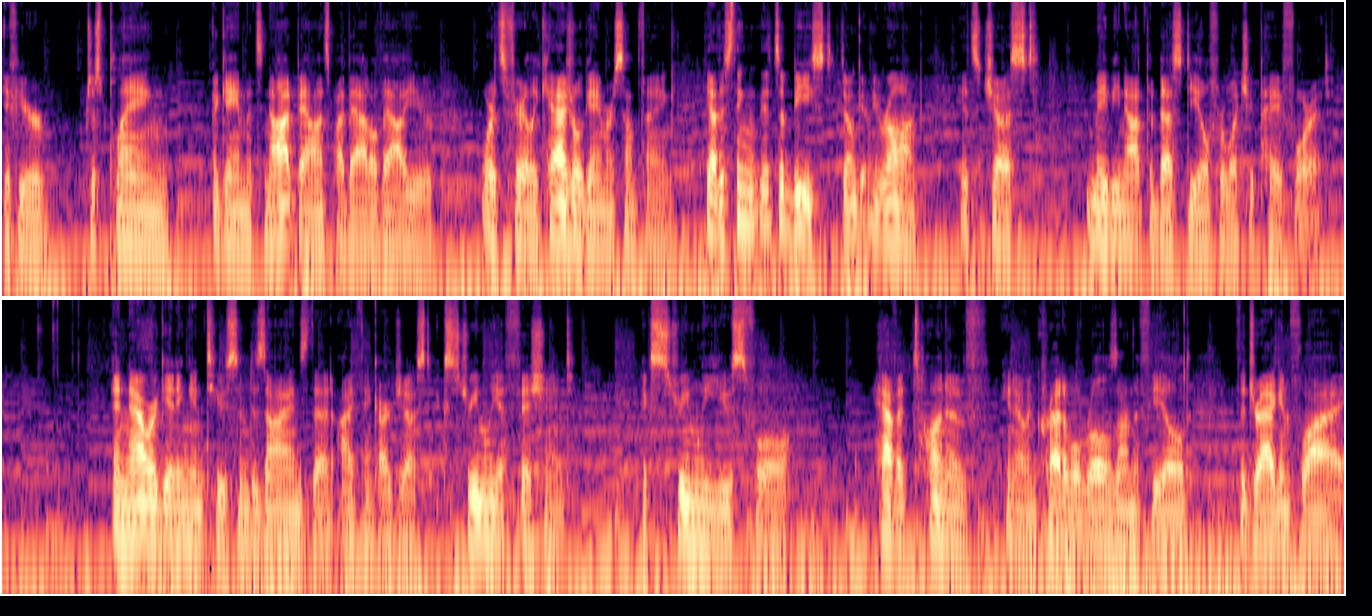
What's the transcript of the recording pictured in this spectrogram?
if you're just playing a game that's not balanced by battle value or it's a fairly casual game or something, yeah, this thing, it's a beast, don't get me wrong. It's just maybe not the best deal for what you pay for it. And now we're getting into some designs that I think are just extremely efficient, extremely useful, have a ton of, you know, incredible roles on the field. The Dragonfly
